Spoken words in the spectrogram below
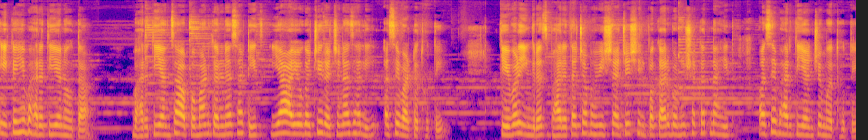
एकही भारतीय नव्हता. भारतीयांचा अपमान करण्यासाठीच या आयोगाची रचना झाली असे वाटत होते. केवळ इंग्रज भारताच्या भविष्याचे शिल्पकार बनू शकत नाहीत असे भारतीयांचे मत होते.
